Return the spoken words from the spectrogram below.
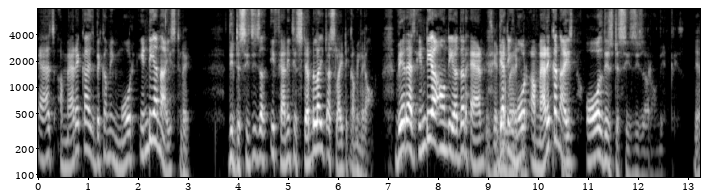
As America is becoming more Indianized, Right. the diseases are, if anything, stabilized or slightly coming Right. down. Whereas India, on the other hand, Is getting, getting more Americanized, all these diseases are on the increase. Yeah.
